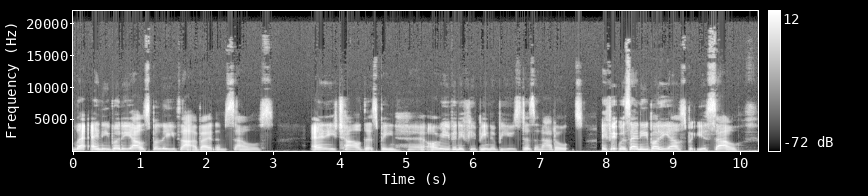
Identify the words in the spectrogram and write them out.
let anybody else believe that about themselves. Any child that's been hurt, or even if you've been abused as an adult, if it was anybody else but yourself,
